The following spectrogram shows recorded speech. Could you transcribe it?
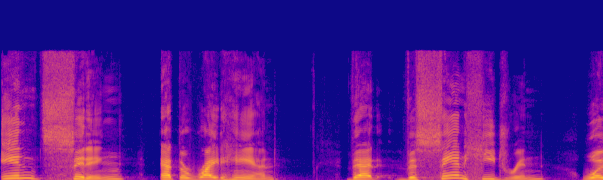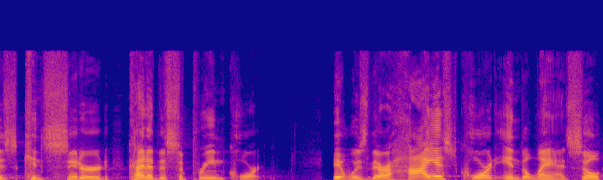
in sitting at the right hand, that the Sanhedrin was considered kind of the Supreme Court. It was their highest court in the land. So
